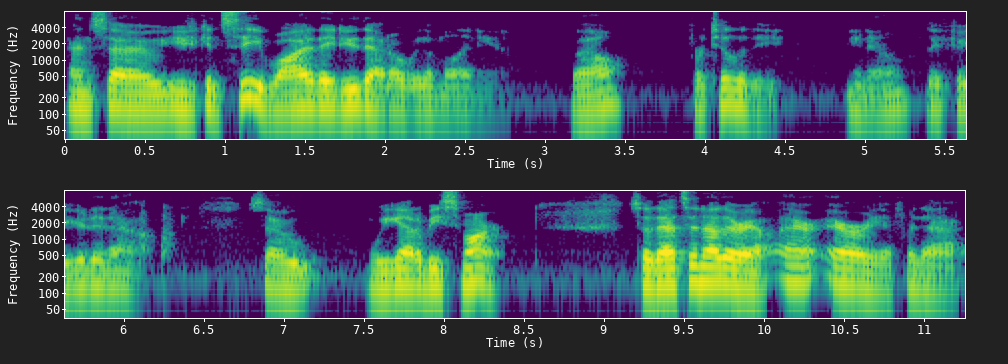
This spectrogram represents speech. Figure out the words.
and so you can see why they do that over the millennia. Well, fertility. You know, they figured it out. So we got to be smart. So that's another area for that.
